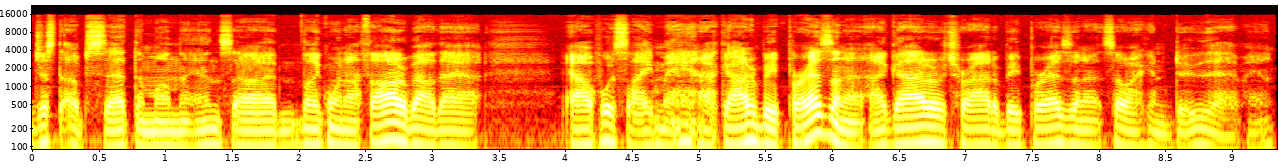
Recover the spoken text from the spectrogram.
just upset them on the inside. Like when I thought about that I was like, man, I got to be president. I got to try to be president so I can do that, man.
